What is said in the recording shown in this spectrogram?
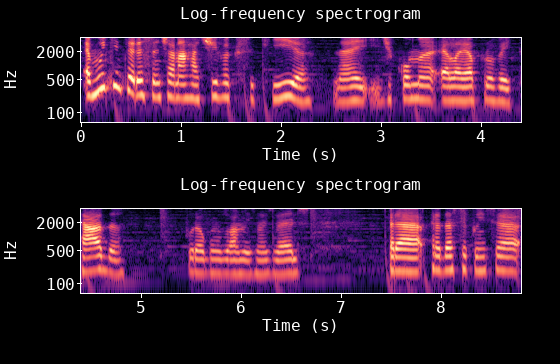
É muito interessante a narrativa que se cria, né? E de como ela é aproveitada por alguns homens mais velhos para dar sequência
